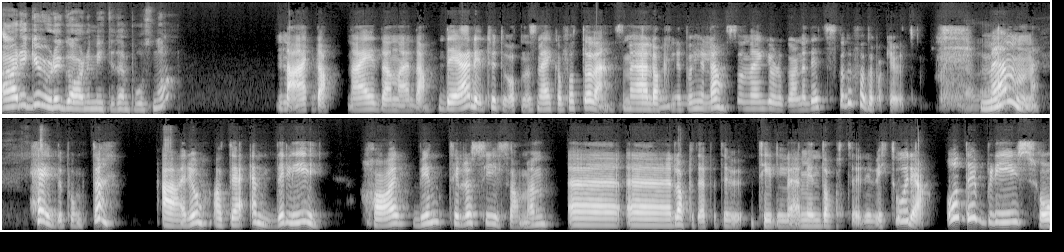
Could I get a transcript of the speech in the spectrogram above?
Er det gule garnet midt i den posen òg? Nei da, nei da, nei da. Det er de tuttevottene som jeg ikke har fått til, det. Som jeg har lagt litt på hylla. Så det gullgarnet ditt skal du få tilbake, vet du. Ja, Men høydepunktet er jo at jeg endelig har begynt til å sy sammen eh, eh, lappeteppet til, til min datter Victoria. Og det blir så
